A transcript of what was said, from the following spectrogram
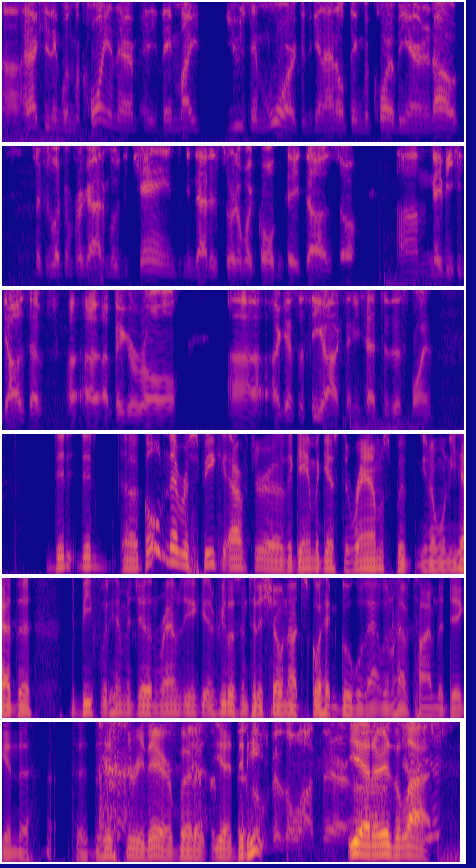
uh, I actually think with McCoy in there, they might use him more because again, I don't think McCoy will be airing it out. So if you're looking for a guy to move the chains, I mean that is sort of what Golden Tate does. So um, maybe he does have a, a bigger role uh, against the Seahawks than he's had to this point. Did did uh, Golden ever speak after uh, the game against the Rams? But you know when he had the, the beef with him and Jalen Ramsey. Again, if you listen to the show now, just go ahead and Google that. We don't have time to dig into to the history there. But uh, yeah, did there's he? A, there's a lot there. Yeah, there is a yeah, lot. He actually,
